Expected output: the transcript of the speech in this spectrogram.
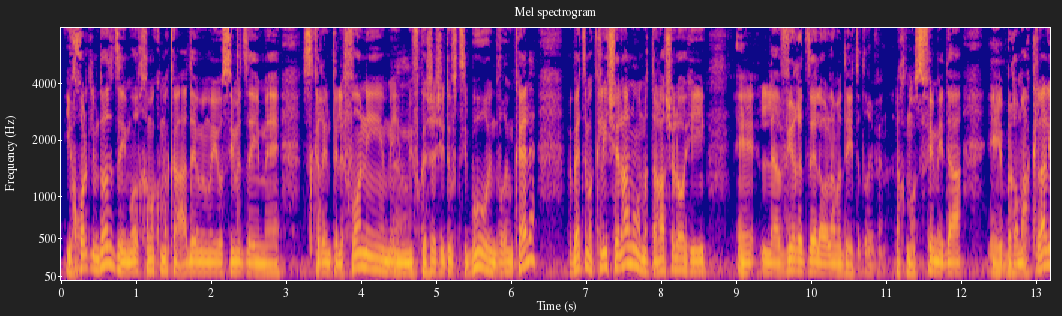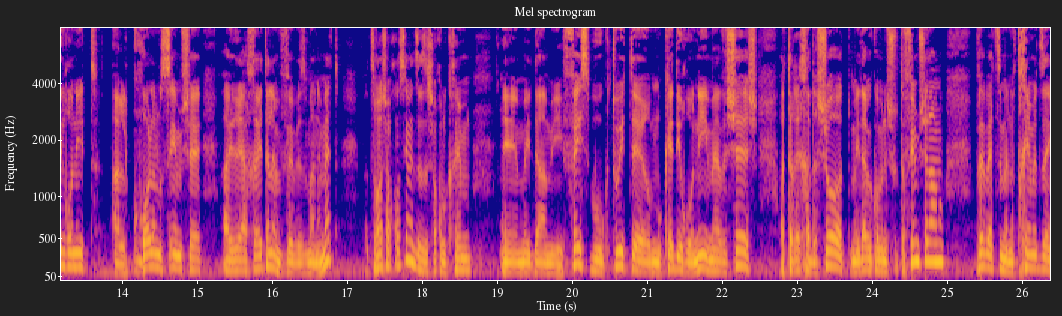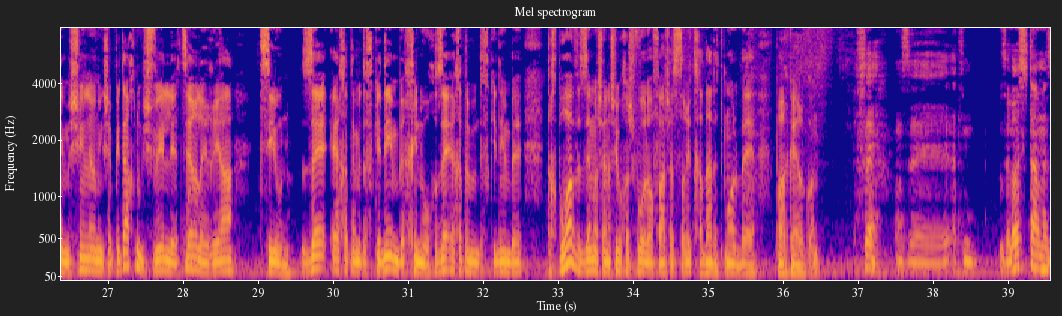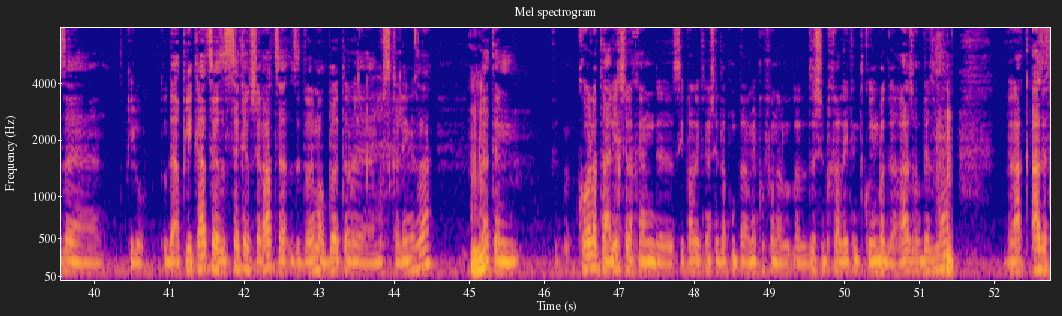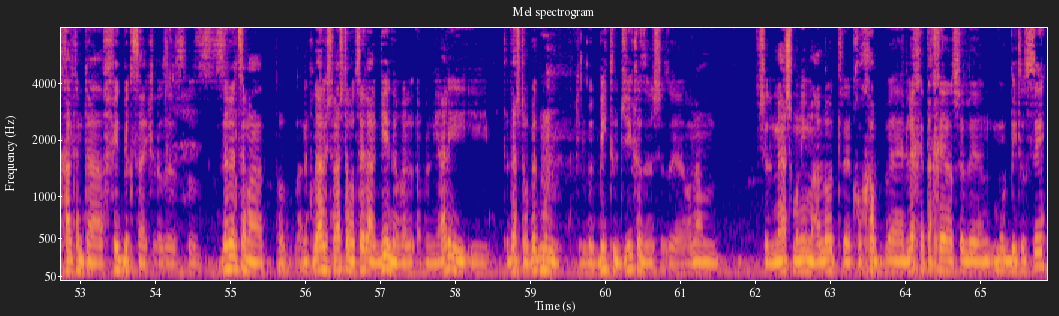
היכולת למדוד את זה היא מאוד חמקמקה, עד היום הם היו עושים את זה עם אה, סקרים טלפוניים, עם מפגשי שיתוף ציבור, עם דברים כאלה, ובעצם הכלי שלנו, המטרה שלו היא אה, להעביר את זה לעולם הדאטה דריבן. אנחנו אוספים מידע אה, ברמה כלל עירונית על כל הנושאים שהעירייה אחראית עליהם ובזמן אמת. הצורה שאנחנו עושים את זה זה שאנחנו לוקחים אה, מידע מפייסבוק, טוויטר, מוקד עירוני 106, אתרי חדשות, מידע מכל מיני שותפים שלנו, ובעצם מנתחים את זה עם Machine Learning שפיתחנו בשביל לייצר לעירייה ציון. זה איך אתם מתפקדים בחינוך, זה איך אתם מתפקדים בתחבורה, וזה מה שאנשים חשבו על ההופעה של שרית חדד אתמול בפארק הירקון. יפה, אז אה, אתם, זה לא סתם איזה, כאילו, אתה יודע, אפליקציה, איזה סקר שרץ, זה- דברים הרבה יותר אה, מושכלים מזה, ואתם, כל התהליך שלכם, סיפרתי לפני שהדלקנו את המיקרופון על, על זה שבכלל הייתם תקועים בגראז' הרבה זמן, ורק אז התחלתם את הפידבק סייקל הזה, אז, זה בעצם הנקודה הראשונה שאתה רוצה להגיד, אבל, אבל נראה לי, היא- אתה יודע, שאתה עובד מול, כאילו ב-B2G כזה, שזה עולם של 180 מעלות, אה, כוכב אה, לכת אחר של אה, מול B2C,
